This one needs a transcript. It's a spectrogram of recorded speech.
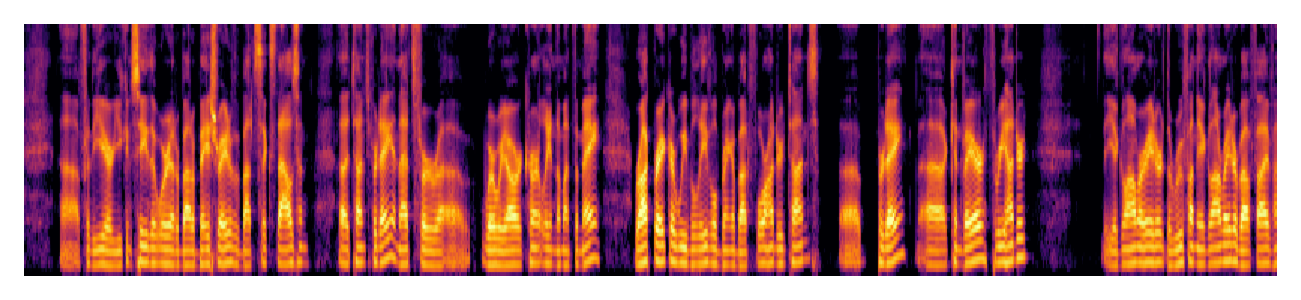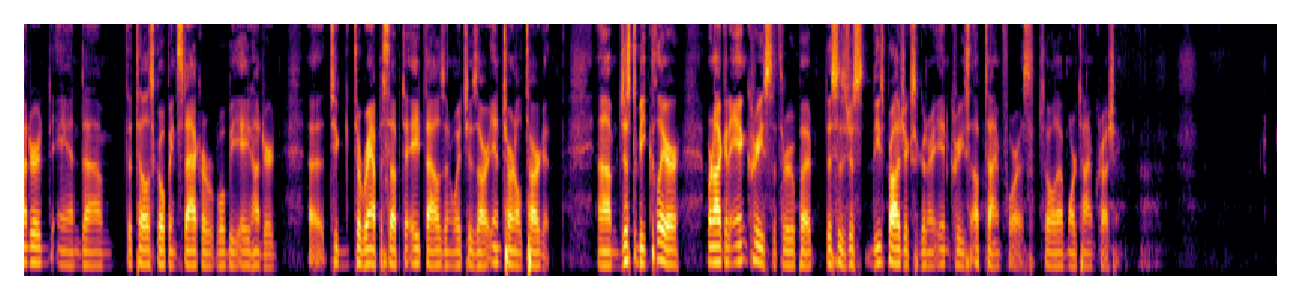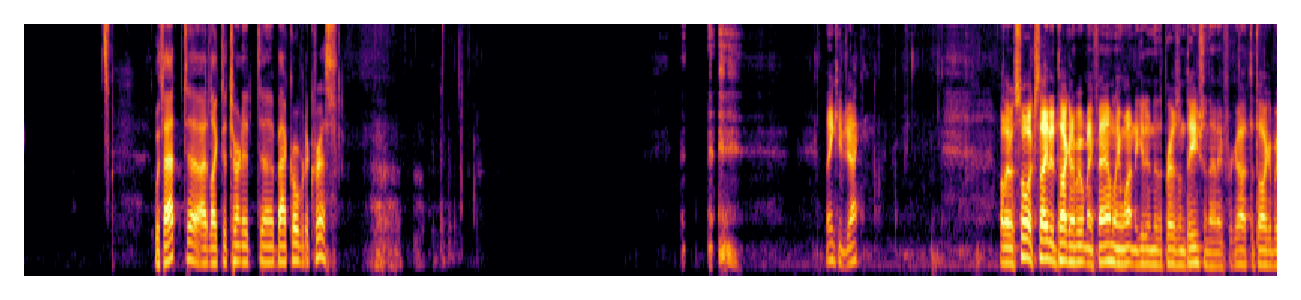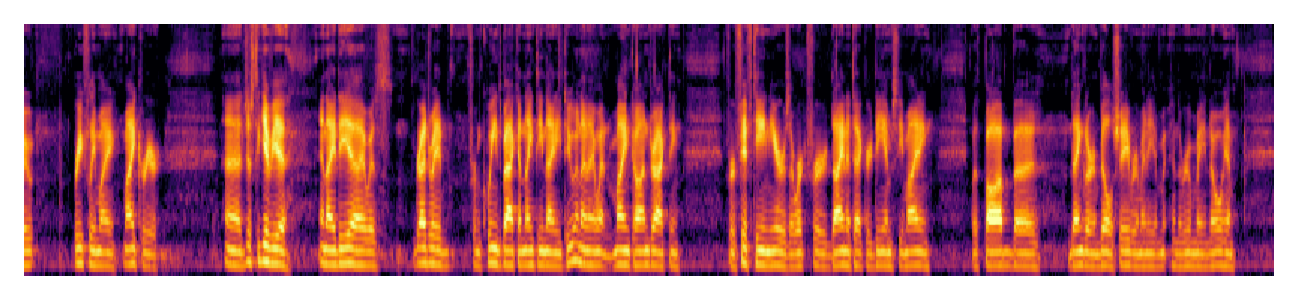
uh, for the year. You can see that we're at about a base rate of about 6,000 uh, tons per day, and that's for uh, where we are currently in the month of May. Rockbreaker, we believe, will bring about 400 tons uh, per day. Uh, conveyor, 300. The agglomerator, the roof on the agglomerator, about 500, and um, the telescoping stacker will be 800 uh, to, to ramp us up to 8,000, which is our internal target. Um, just to be clear, we're not gonna increase the throughput. This is just these projects are gonna increase uptime for us, so we'll have more time crushing. With that, uh, I'd like to turn it uh, back over to Chris. Thank you, Jack. Well, I was so excited talking about my family and wanting to get into the presentation that I forgot to talk about briefly my, my career. Uh, just to give you an idea, I was graduated from Queens back in 1992, and then I went mine contracting for 15 years. I worked for Dynatec or DMC Mining with Bob uh, Dengler and Bill Shaver. Many in the room may know him,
